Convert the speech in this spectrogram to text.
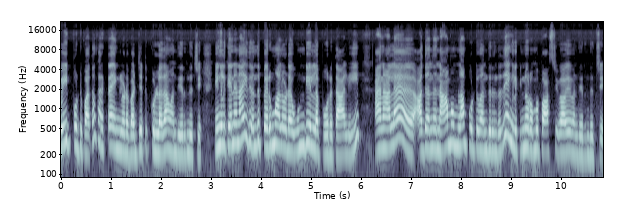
வெயிட் போட்டு பார்த்தோம். கரெக்டாக எங்களோட பட்ஜெட்டுக்குள்ளே தான் வந்து இருந்துச்சு. எங்களுக்கு என்னென்னா இது வந்து பெருமாளோட உண்டியலில் போகிற தாலி. அதனால் அது அந்த நாமம்லாம் போட்டு வந்திருந்தது எங்களுக்கு இன்னும் ரொம்ப பாசிட்டிவாகவே வந்து இருந்துச்சு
